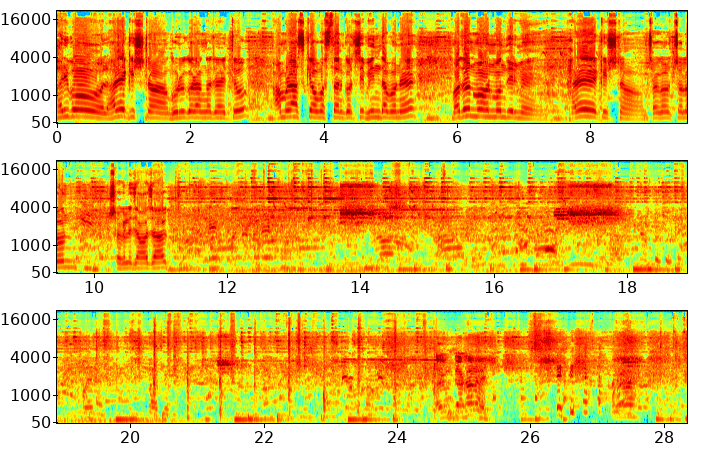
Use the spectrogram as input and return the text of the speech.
হরি বল হরে কৃষ্ণ গুরু গৌরাঙ্গ জয়তু। আমরা আজকে অবস্থান করছি বৃন্দাবনে মদন মোহন মন্দির মে। হরে কৃষ্ণ সকল চলুন সকলে যাওয়া যাক। দেখা নাই?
